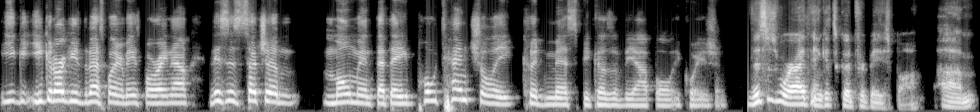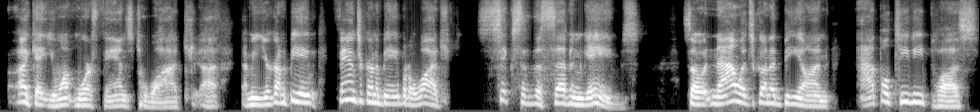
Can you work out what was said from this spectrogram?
you, you could argue the best player in baseball right now. This is such a moment that they potentially could miss because of the Apple equation. This is where I think it's good for baseball. Um, I get you want more fans to watch. Uh, I mean, you're going to be fans are going to be able to watch six of the seven games. So now it's going to be on Apple TV Plus.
